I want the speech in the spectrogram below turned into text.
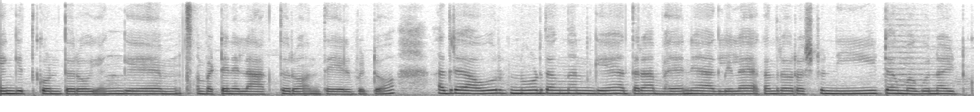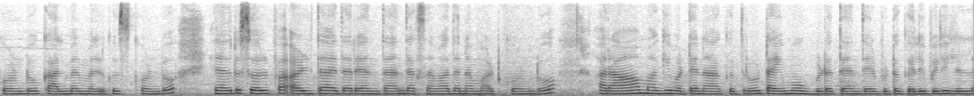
ಹೆಂಗೆ ಎತ್ಕೊಳ್ತಾರೋ ಹೆಂಗೆ ಬಟ್ಟೆನೆಲ್ಲ ಹಾಕ್ತಾರೋ ಅಂತ ಹೇಳ್ಬಿಟ್ಟು. ಆದರೆ ಅವ್ರು ನೋಡಿದಾಗ ನನಗೆ ಆ ಥರ ಭಯನೇ ಆಗಲಿಲ್ಲ. ಯಾಕಂದರೆ ಅವ್ರು ಅಷ್ಟು ನೀಟಾಗಿ ಮಗುನ ಇಟ್ಕೊಂಡು, ಕಾಲ ಮೇಲೆ ಮಲಗಿಸ್ಕೊಂಡು, ಏನಾದರೂ ಸ್ವಲ್ಪ ಅಳ್ತಾ ಇದ್ದಾರೆ ಅಂತ ಅಂದಾಗ ಸಮಾಧಾನ ಮಾಡಿಕೊಂಡು, ಆರಾಮಾಗಿ ಬಟ್ಟೆನ ಹಾಕಿದ್ರು. ಟೈಮ್ ಹೋಗ್ಬಿಡುತ್ತೆ ಅಂತ ಹೇಳ್ಬಿಟ್ಟು ಗಲಿಬಿಲಿಲೆಲ್ಲ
